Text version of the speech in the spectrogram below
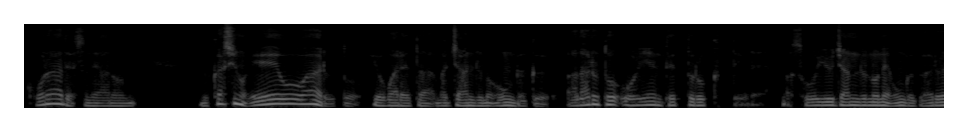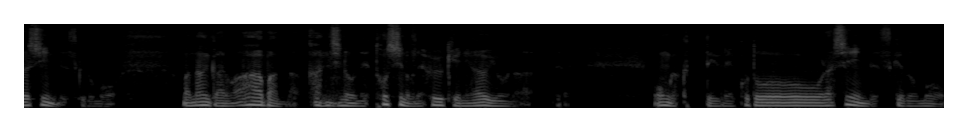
これはですね、あの、昔の AOR と呼ばれた、まあ、ジャンルの音楽、 Adult Oriented Rock っていうね、まあ、そういうジャンルのね、音楽があるらしいんですけども、まあ、なんかあの、アーバンな感じのね、都市のね、風景に合うような、ね、音楽っていうね、ことらしいんですけども、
